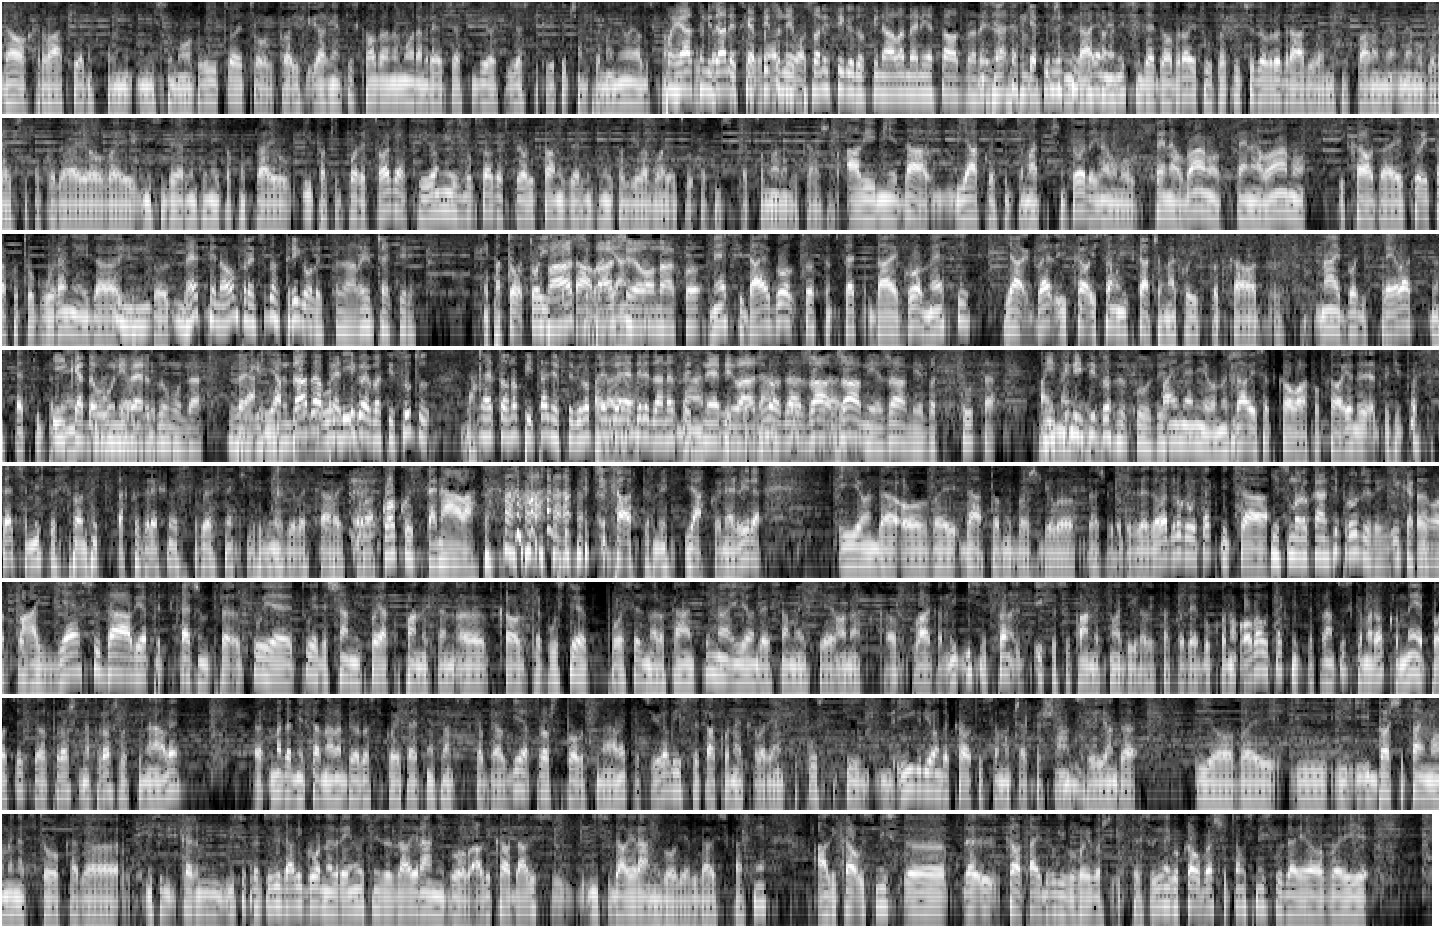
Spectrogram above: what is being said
dao Hrvati jednostavno nisu mogli i to je to. Kao pa i argentinska obrana moram reći, ja sam bio dosta kritičan prema njoj, ali stvarno... Pa ja sam i dalje skeptičan, iako su oni stigli do finala, meni je ta odbrana mislim, i dalje. Ja sam skeptičan i dalje, ne mislim da je dobro, ali tu utakmicu dobro odradila, mislim stvarno ne, ne, mogu reći, tako da je ovaj, mislim da je Argentina ipak na kraju, ipak i pored toga, krivo mi je zbog toga što je ali kao mislim da je Argentina ipak bila bolja tu utakmicu, kad to moram da kažem. Ali mi je da, jako je simptomatično to da imamo penal vamo, penal vamo, i kao da je to i tako to guranje i da mm, isto... Messi je na ovom prvenstvu dao tri gola iz penala ili četiri. E pa to, to isto baš, ta varijanta. Baš je onako... Messi daje gol, to sam, sad daje gol Messi, ja gled, i kao i samo iskačem onako ispod kao najbolji strelac na svetskim prvenstvima. Ikada u univerzumu, da. Za ja, ja da, da, prestigao je Batistutu. Da. Eto, ono pitanje što je bilo pa pre da, dve da, nedelje, danas, danas već ne bi važilo. Da, žao, žao mi je, žao mi je Batistuta. Pa nisi, meni, nisi to zaslužio. Pa i meni je, ono, žao i sad kao ovako, kao, i onda, to se sećam, isto sam odmah isto tako da rekao, da sam gledao s nekim ljudima, bilo kao i kao, koliko iz penala? Znači, kao to mi jako nervira i onda ovaj da to mi baš bilo baš bilo bez veze ova druga utakmica i su Marokanci pružili ikakav e, otpor pa jesu da ali opet kažem tu je tu je Dešam ispo jako pametan e, kao prepustio je posed Marokancima i onda je samo ih je onako kao lagano i mislim stvarno isto su pametno odigrali tako da je bukvalno ova utakmica Francuska Maroko me je podsjetila na prošle finale E, mada mi je ta naravno bila dosta kvalitetnija Francuska Belgija, prošle polufinale kad su igrali, isto je tako neka varijanta pustiti igri, onda kao ti samo čekaš šansu i onda i ovaj i, i, i baš je taj momenat to kada mislim kažem nisu Francuzi dali gol na vreme u smislu da dali rani gol, ali kao dali su nisu dali rani gol, jeli dali su kasnije ali kao u smislu e, da, kao taj drugi gol koji baš presudio nego kao baš u tom smislu da je ovaj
